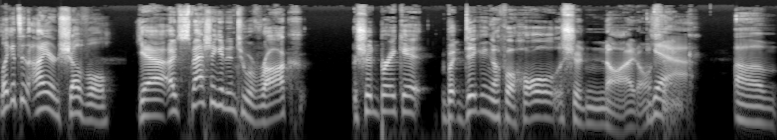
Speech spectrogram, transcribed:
Like it's an iron shovel. yeah, I, smashing it into a rock should break it, but digging up a hole should not. I don't Yeah. think. Um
